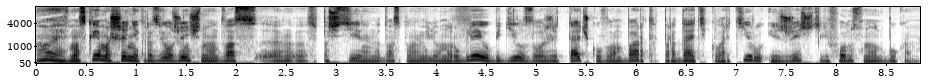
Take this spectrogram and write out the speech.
Ой, в Москве мошенник развел женщину на два с- э, с почти на 2,5 миллиона рублей, убедил заложить тачку в ломбард, продать квартиру и сжечь телефон с ноутбуком.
